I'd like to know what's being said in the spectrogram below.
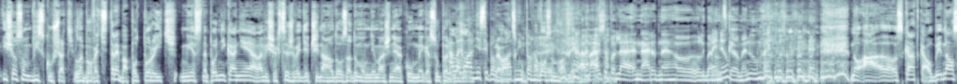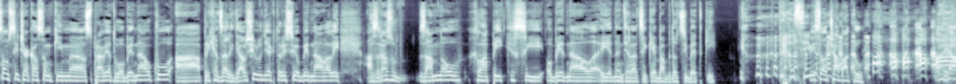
išiel som vyskúšať, lebo veď treba podporiť miestne podnikanie a navyše chceš vedieť, či náhodou za domom nemáš nejakú mega super Ale hlavne si bol prevádzku. hladný. A bol som hladný. A majú to podľa národného libanonského menu. No a skrátka, objednal som si, čakal som, kým e, spravia tú objednávku a prichádzali ďalší ľudia, ktorí si objednávali a zrazu za mnou chlapík si objednal jeden telací kebab do cibetky. Prosím. Myslel čabatu. A ja,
